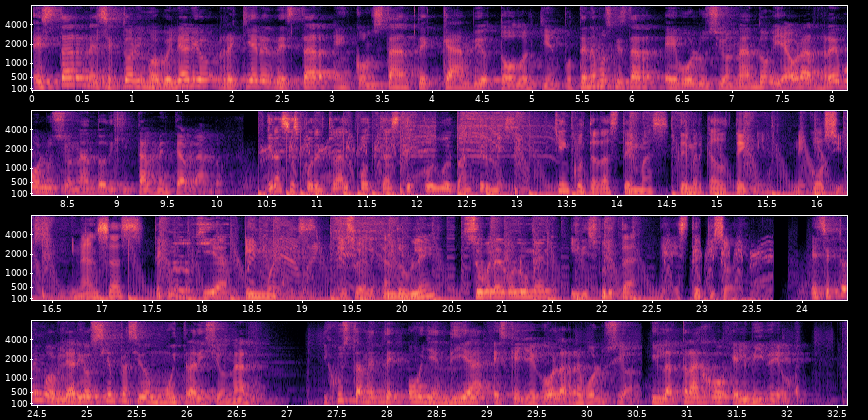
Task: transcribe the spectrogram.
Estar en el sector inmobiliario requiere de estar en constante cambio todo el tiempo. Tenemos que estar evolucionando y ahora revolucionando digitalmente hablando. Gracias por entrar al podcast de Coldwell Banker México. Aquí encontrarás temas de mercadotecnia, negocios, finanzas, tecnología e inmuebles. Yo soy Alejandro Blé, súbele el volumen y disfruta de este episodio. El sector inmobiliario siempre ha sido muy tradicional y justamente hoy en día es que llegó la revolución y la trajo el video.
